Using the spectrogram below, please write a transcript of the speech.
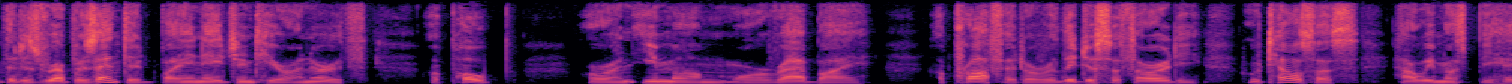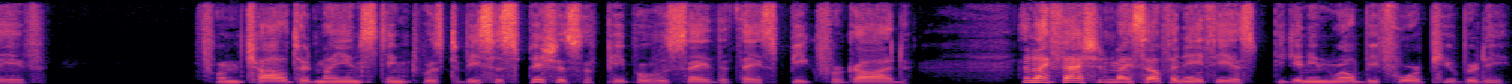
that is represented by an agent here on earth, a pope or an imam or a rabbi, a prophet or religious authority who tells us how we must behave. From childhood, my instinct was to be suspicious of people who say that they speak for God, and I fashioned myself an atheist beginning well before puberty.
